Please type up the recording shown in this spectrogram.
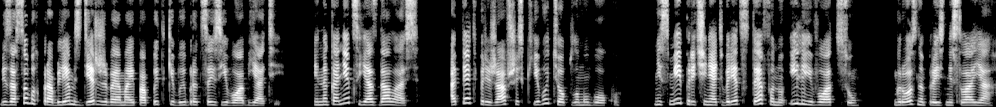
без особых проблем сдерживая мои попытки выбраться из его объятий. И, наконец, я сдалась, опять прижавшись к его теплому боку. «Не смей причинять вред Стефану или его отцу», — грозно произнесла я.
